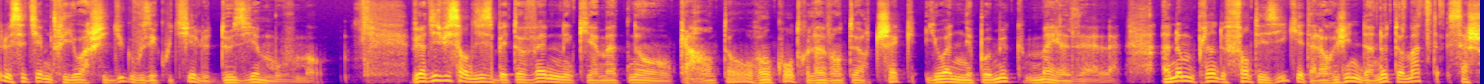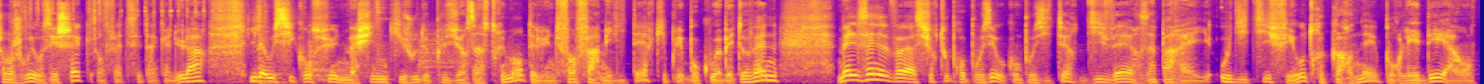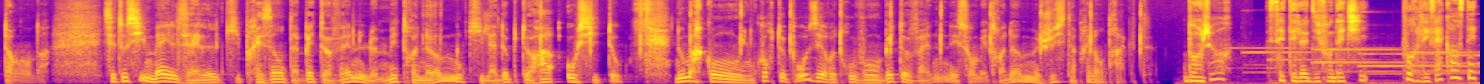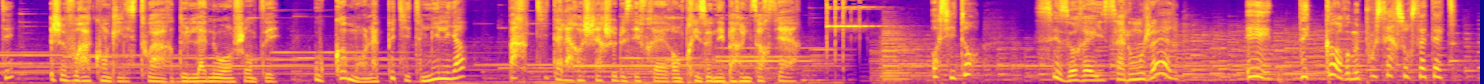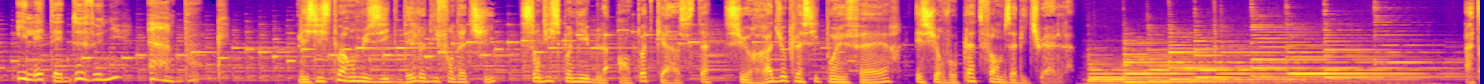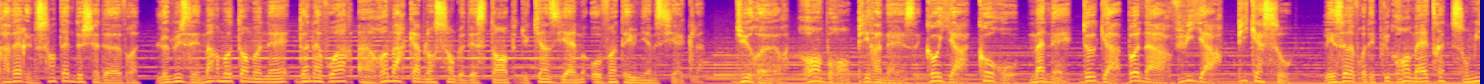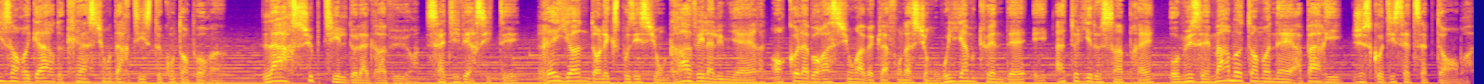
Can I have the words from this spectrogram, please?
Le septième trio archiduc, vous écoutiez le deuxième mouvement. Vers 1810, Beethoven, qui a maintenant 40 ans, rencontre l'inventeur tchèque Johann Nepomuk Maelzel, un homme plein de fantaisie qui est à l'origine d'un automate sachant jouer aux échecs, en fait c'est un canular. Il a aussi conçu une machine qui joue de plusieurs instruments, telle une fanfare militaire qui plaît beaucoup à Beethoven. Maelzel va surtout proposer aux compositeurs divers appareils auditifs et autres cornets pour l'aider à entendre. C'est aussi Maelzel qui présente à Beethoven le métronome qu'il adoptera aussitôt. Nous marquons une courte pause et retrouvons Beethoven et son métronome juste après l'entracte. Bonjour, c'est Elodie Fondacci. Pour les vacances d'été, je vous raconte l'histoire de l'anneau enchanté, ou comment la petite Milia partit à la recherche de ses frères emprisonnés par une sorcière. Aussitôt, ses oreilles s'allongèrent et des cornes poussèrent sur sa tête. Il était devenu un bouc. Les histoires en musique d'Elodie Fondacci sont disponibles en podcast sur radioclassique.fr et sur vos plateformes habituelles. À travers une centaine de chefs-d'œuvre, le musée Marmottan-Monet donne à voir un remarquable ensemble d'estampes du 15e au 21e siècle. Dürer, Rembrandt, Piranèse, Goya, Corot, Manet, Degas, Bonnard, Vuillard, Picasso. Les œuvres des plus grands maîtres sont mises en regard de créations d'artistes contemporains. L'art subtil de la gravure, sa diversité, rayonne dans l'exposition Graver la lumière en collaboration avec la Fondation William Quenday et Atelier de Saint-Pré au musée Marmottan-Monet à Paris jusqu'au 17 septembre.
